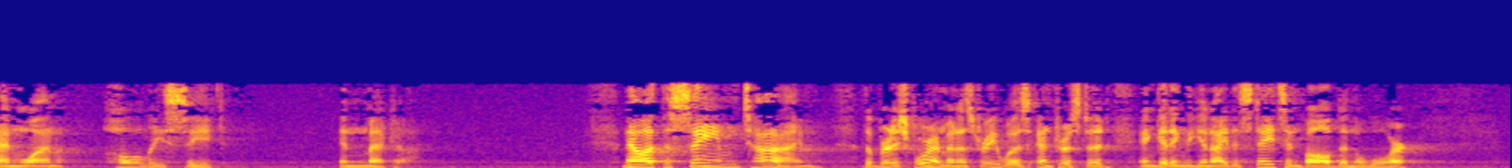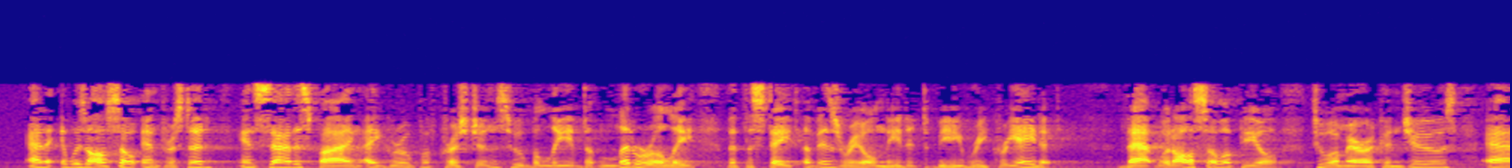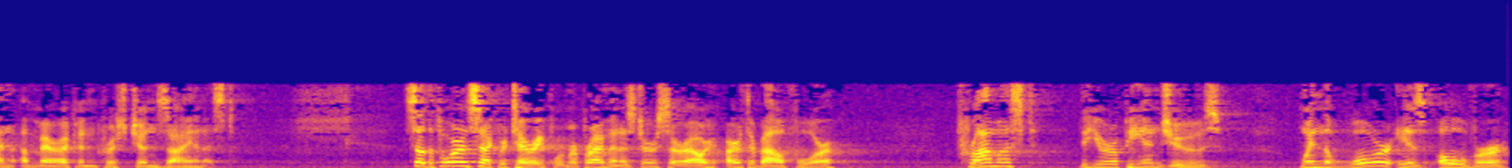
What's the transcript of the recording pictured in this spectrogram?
and one holy seat in Mecca. Now, at the same time, the British Foreign Ministry was interested in getting the United States involved in the war, and it was also interested in satisfying a group of Christians who believed literally that the state of Israel needed to be recreated. That would also appeal to American Jews and American Christian Zionists. So the Foreign Secretary, former Prime Minister Sir Arthur Balfour, promised the European Jews when the war is over,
